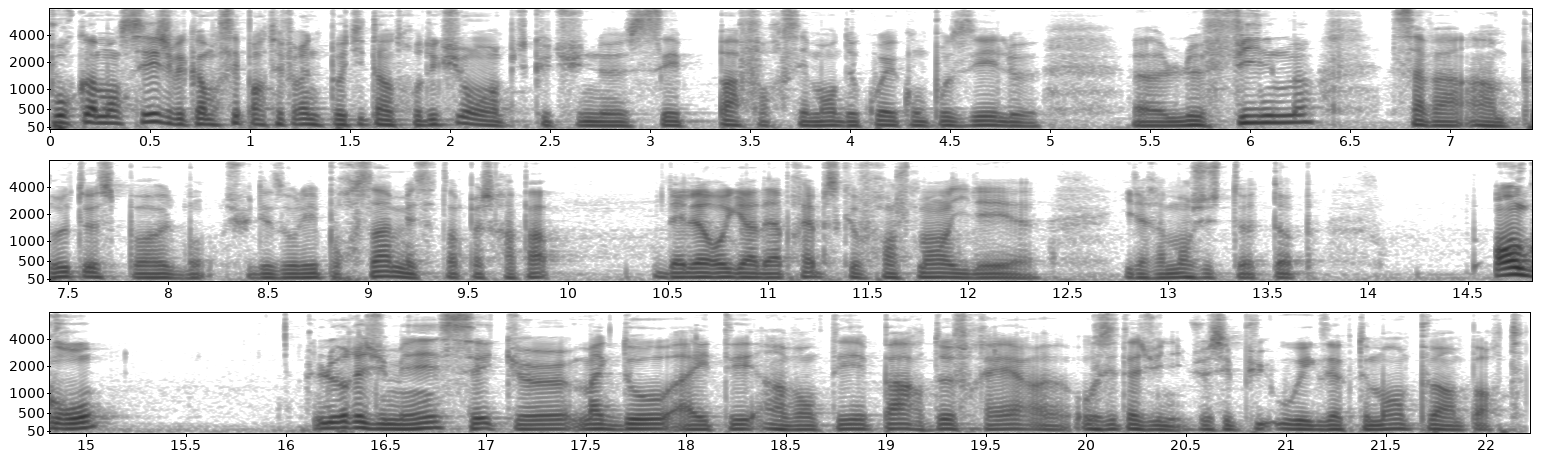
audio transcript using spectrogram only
Pour commencer, je vais commencer par te faire une petite introduction, hein, puisque tu ne sais pas forcément de quoi est composé le, euh, le film. Ça va un peu te spoil. Bon, je suis désolé pour ça, mais ça t'empêchera pas d'aller le regarder après parce que franchement, il est, euh, il est vraiment juste top. En gros, le résumé, c'est que McDo a été inventé par deux frères euh, aux États-Unis. Je ne sais plus où exactement, peu importe.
